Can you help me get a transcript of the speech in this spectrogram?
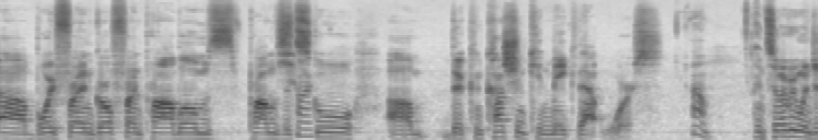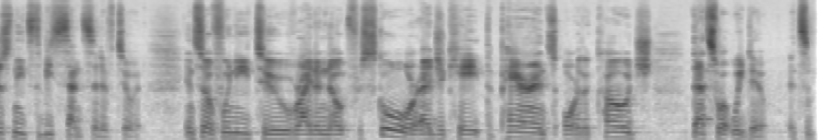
uh, boyfriend girlfriend problems, problems at school, um, the concussion can make that worse. Oh. And so everyone just needs to be sensitive to it. And so if we need to write a note for school or educate the parents or the coach, that's what we do. It's a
